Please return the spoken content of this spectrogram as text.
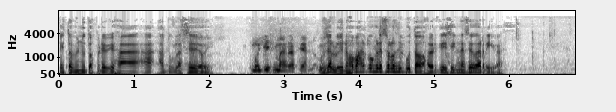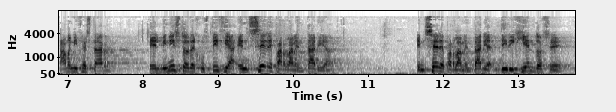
estos minutos previos a, tu clase de hoy. Muchísimas gracias. Un saludo y nos vamos al Congreso de los Diputados a ver qué dice Ignacio Garriga. A manifestar el ministro de Justicia en sede parlamentaria, en sede parlamentaria, dirigiéndose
